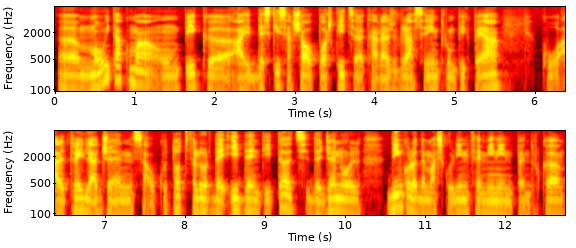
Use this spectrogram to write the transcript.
uh, mă uit acum un pic, uh, ai deschis așa o portiță care aș vrea să intru un pic pe ea, cu al treilea gen sau cu tot felul de identități de genul dincolo de masculin, feminin, pentru că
